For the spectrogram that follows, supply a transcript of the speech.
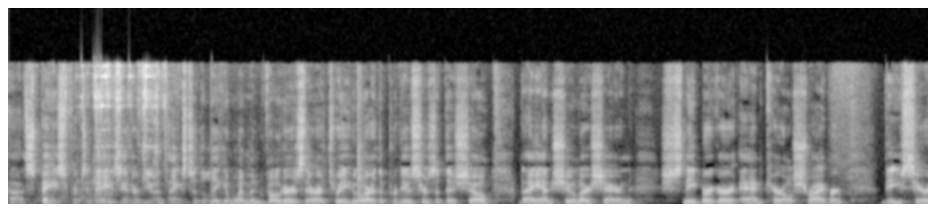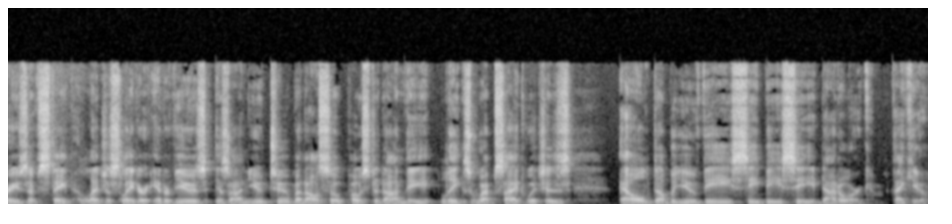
uh, space for today's interview. And thanks to the League of Women Voters, there are three who are the producers of this show Diane Schuler, Sharon Schneeberger, and Carol Schreiber. The series of state legislator interviews is on YouTube and also posted on the League's website, which is lwvcbc.org. Thank you.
